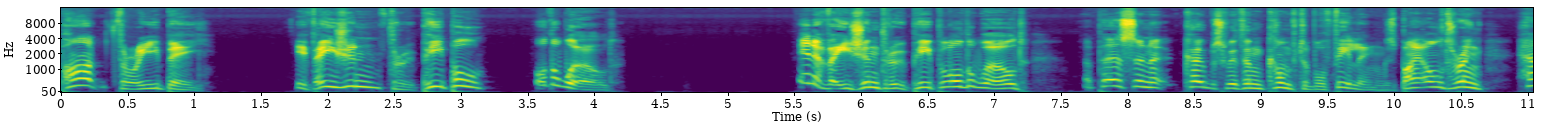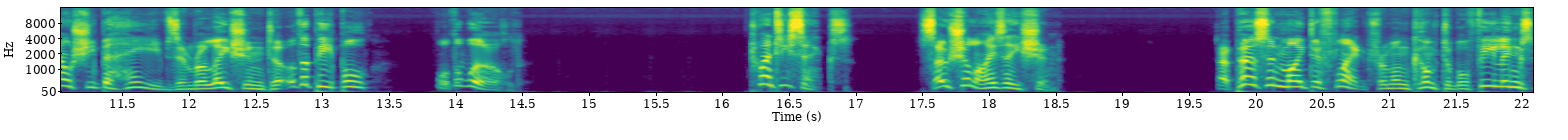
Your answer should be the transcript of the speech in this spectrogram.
Part 3b Evasion through people or the world. In evasion through people or the world, a person copes with uncomfortable feelings by altering how she behaves in relation to other people or the world. 26. Socialization. A person might deflect from uncomfortable feelings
